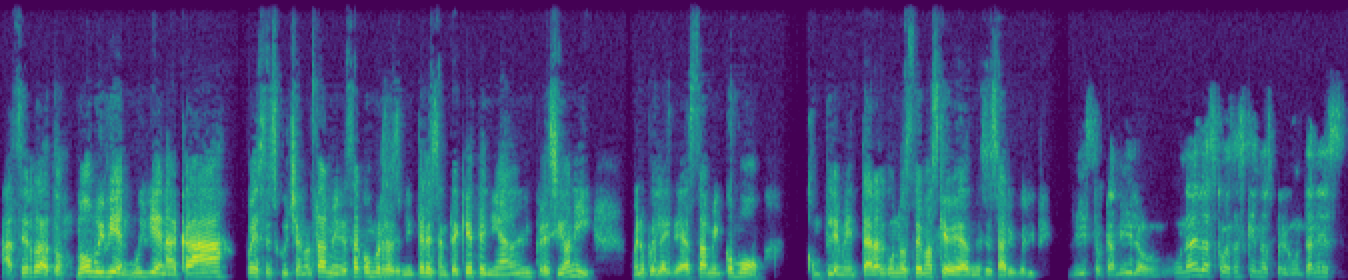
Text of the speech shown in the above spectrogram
Hace rato. No, muy bien, muy bien. Acá, pues, escuchando también esta conversación interesante que tenía en impresión y, bueno, pues la idea es también como complementar algunos temas que veas necesario, Felipe. Listo, Camilo. Una de las cosas que nos preguntan es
